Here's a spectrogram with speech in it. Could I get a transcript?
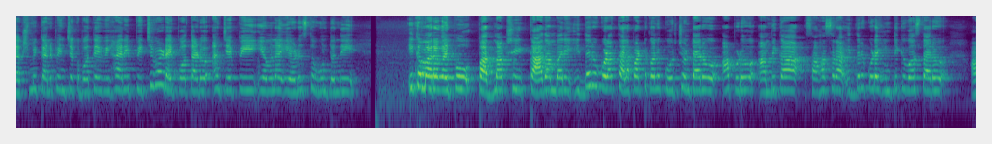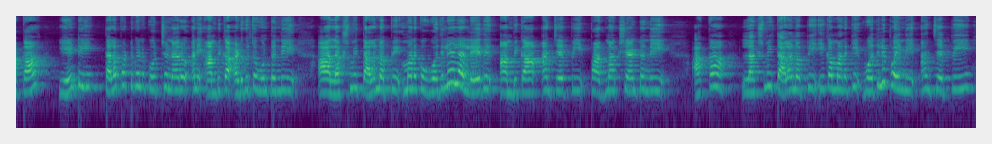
లక్ష్మి కనిపించకపోతే విహారీ పిచ్చివాడైపోతాడు అని చెప్పి యమున ఏడుస్తూ ఉంటుంది. ఇక మరోవైపు పద్మాక్షి కాదంబరి ఇద్దరు కూడా తలపట్టుకొని కూర్చుంటారు. అప్పుడు అంబిక సహస్ర ఇద్దరు కూడా ఇంటికి వస్తారు. అక్క ఏంటి తల పట్టుకొని కూర్చున్నారు? అని అంబిక అడుగుతూ ఉంటుంది. ఆ లక్ష్మి తలనొప్పి మనకు వదిలేలా లేదు అంబిక అని చెప్పి పద్మాక్షి అంటుంది. అక్క లక్ష్మి తలనొప్పి ఇక మనకి వదిలిపోయింది అని చెప్పి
